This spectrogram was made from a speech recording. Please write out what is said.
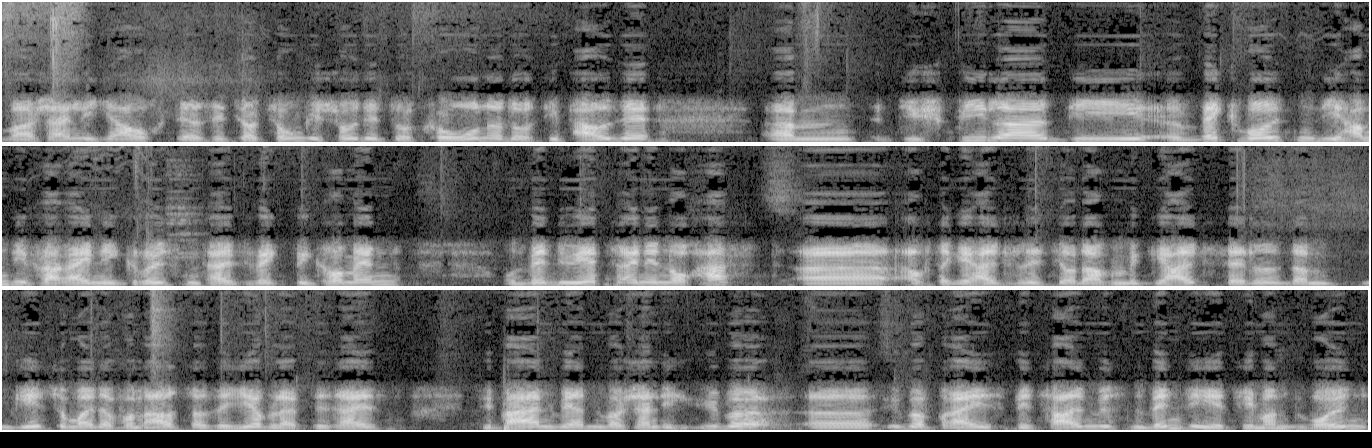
wahrscheinlich auch der Situation geschuldet durch Corona, durch die Pause. Ähm, die Spieler, die weg wollten, die haben die Vereine größtenteils wegbekommen. Und wenn du jetzt einen noch hast äh, auf der Gehaltsliste oder auf dem Gehaltszettel, dann gehst du mal davon aus, dass er hier bleibt. Das heißt, die Bayern werden wahrscheinlich über, äh, über Preis bezahlen müssen, wenn sie jetzt jemanden wollen.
